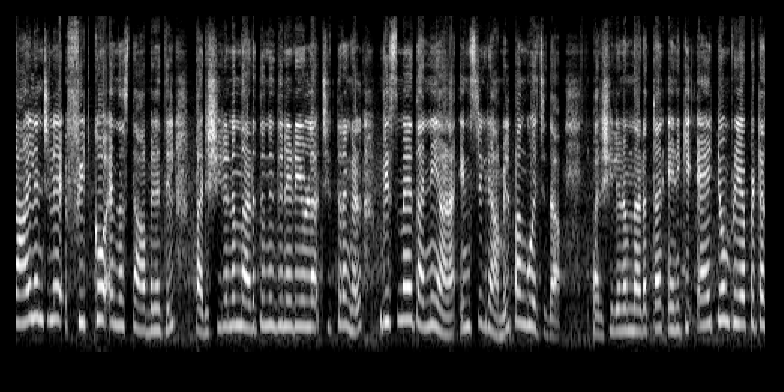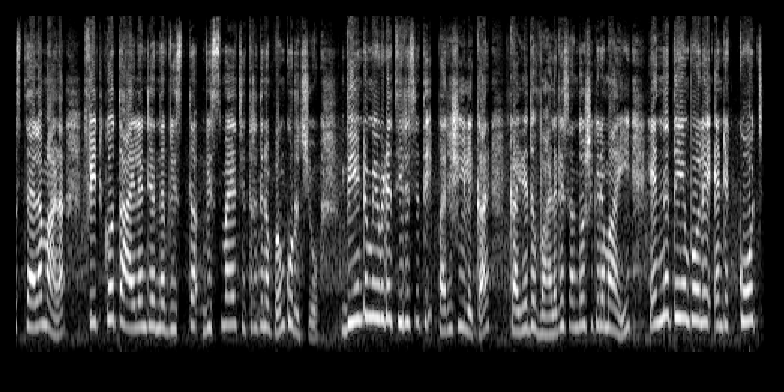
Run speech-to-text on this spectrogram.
തായ്ലൻഡിലെ ഫിറ്റ്കോ എന്ന സ്ഥാപനത്തിൽ പരിശീലനം നടത്തുന്നതിനിടെയുള്ള ചിത്രങ്ങൾ വിസ്മയ തന്നെയാണ് ഇൻസ്റ്റഗ്രാമിൽ പങ്കുവച്ചത്. പരിശീലനം നടത്താൻ എനിക്ക് ഏറ്റവും പ്രിയപ്പെട്ട സ്ഥലമാണ് ഫിറ്റ്കോ തായ്ലൻഡ് എന്ന വിസ്ത വിസ്മയ ചിത്രത്തിനൊപ്പം കുറിച്ചു. വീണ്ടും ഇവിടെ തിരിച്ചെത്തി പരിശീലിക്കാൻ കഴിഞ്ഞത് വളരെ സന്തോഷകരമായി. എന്നത്തെയും പോലെ എന്റെ കോച്ച്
